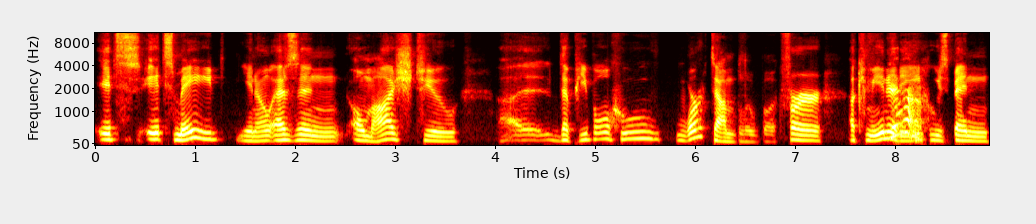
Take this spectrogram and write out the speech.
it's it's made, you know, as an homage to uh, the people who worked on Blue Book for a community yeah. who's been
